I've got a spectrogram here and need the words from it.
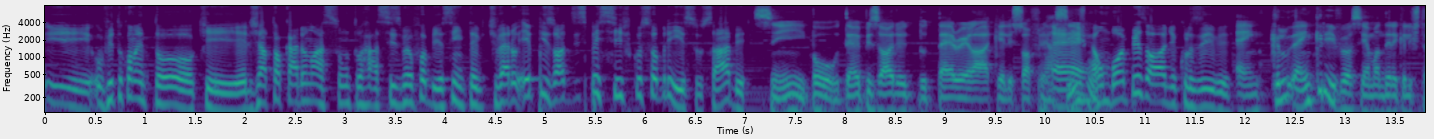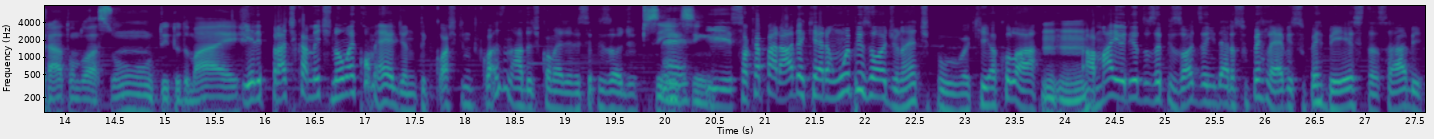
E o Vitor comentou que eles já tocaram no assunto racismo e homofobia. Sim, teve, tiveram episódios específicos sobre isso, sabe? Sim, pô, tem um episódio do Terry lá que ele sofre É, racismo. é um bom episódio, inclusive. É, é incrível, assim, a maneira que eles tratam do assunto e tudo mais. E ele praticamente não é comédia. Não tem, acho que não tem quase nada de comédia nesse episódio. Sim, É. sim. E só que a parada é que era um episódio, né? Tipo, aqui e acolá. Uhum. A maioria dos episódios ainda era super leve, super besta, sabe?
